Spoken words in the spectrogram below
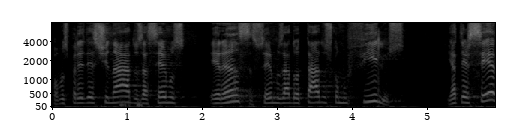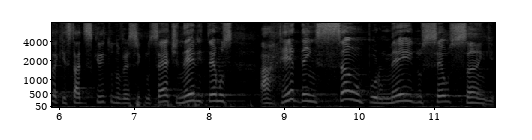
fomos predestinados a sermos heranças, sermos adotados como filhos. E a terceira, que está descrito no versículo 7, nele temos a redenção por meio do seu sangue,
